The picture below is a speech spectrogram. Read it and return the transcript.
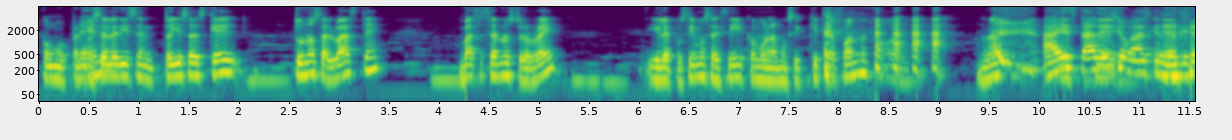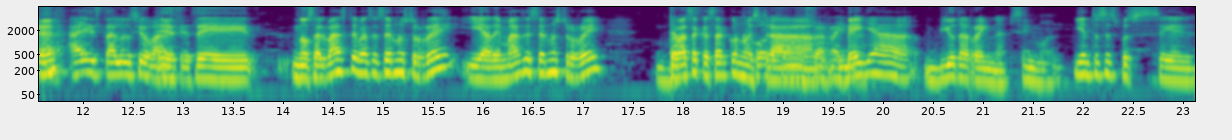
como premio. O sea, le dicen, oye, ¿sabes qué? Tú nos salvaste, vas a ser nuestro rey. Y le pusimos así como la musiquita de fondo. como- ¿no? Ahí está Este- Lucio Vázquez, bandita. Ahí está Lucio Vázquez. Este, nos salvaste, vas a ser nuestro rey. Y además de ser nuestro rey, te vas a casar con nuestra, con nuestra reina. bella viuda reina. Simón. Y entonces, pues, se,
